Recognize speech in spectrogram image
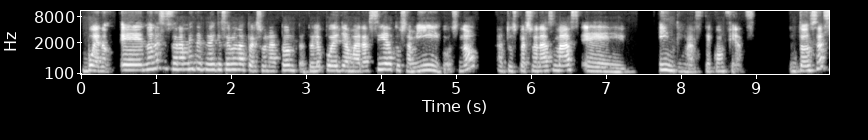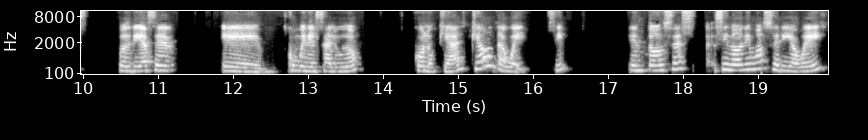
Bueno, eh, no necesariamente tiene que ser una persona tonta. Tú le puedes llamar así a tus amigos, ¿no? A tus personas más eh, íntimas, de confianza. Entonces, podría ser eh, como en el saludo coloquial, ¿qué onda, güey? ¿Sí? Entonces, sinónimos sería güey,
